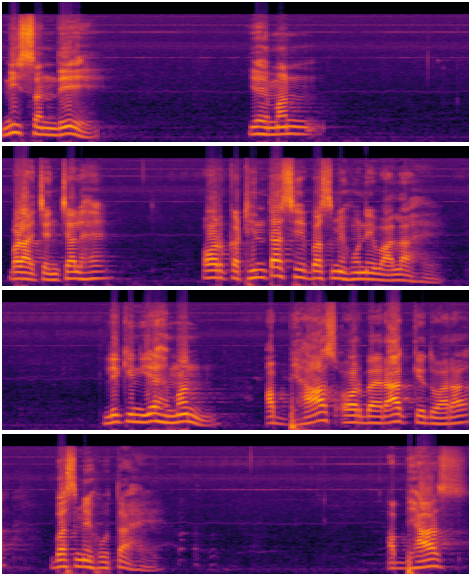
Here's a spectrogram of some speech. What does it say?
निसंदेह यह मन बड़ा चंचल है और कठिनता से बस में होने वाला है। लेकिन यह मन अभ्यास और बैराग के द्वारा बस में होता है। अभ्यास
